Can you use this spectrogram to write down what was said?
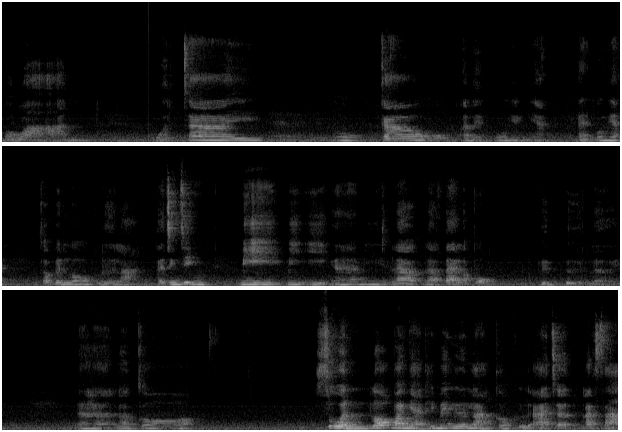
เบาหวาน หัวใจโรคเกาอะไรพวกอย่างเงี้ยไอ้พวกเนี้ยก็เป็นโรคเรื้อรังแต่จริง ๆ มีมีอีกนะคะมีแล้วแล้วแต่ระบบอื่นๆเลย นะคะแล้วก็ ส่วนโรคบางอย่างที่ไม่เรื้อรังก็คืออาจจะรักษา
